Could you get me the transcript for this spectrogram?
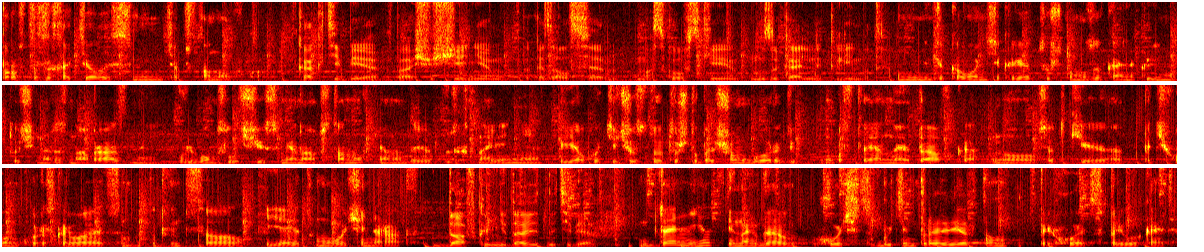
Просто захотелось сменить обстановку. Как тебе по ощущениям показался московский музыкальный климат? Ни для кого не секрет, что музыкальный климат очень разнообразный. В любом случае, смена обстановки, она дает вдохновение. Я хоть и чувствую то, что в большом городе ну, постоянная давка, но все-таки потихоньку раскрывается мой потенциал. И я этому очень рад. Давка не давит на тебя? Да нет, иногда хочется быть интровертом, приходится привыкать.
